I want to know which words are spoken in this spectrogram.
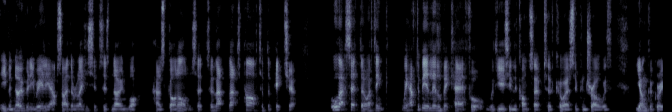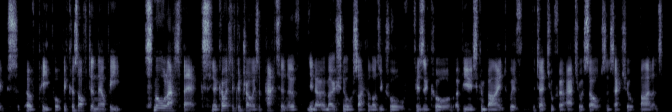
even nobody really outside the relationships has known what has gone on. So, so that that's part of the picture. All that said, though, I think we have to be a little bit careful with using the concept of coercive control with younger groups of people because often there'll be small aspects. You know, coercive control is a pattern of you know emotional, psychological, physical abuse combined with potential for actual assaults and sexual violence.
